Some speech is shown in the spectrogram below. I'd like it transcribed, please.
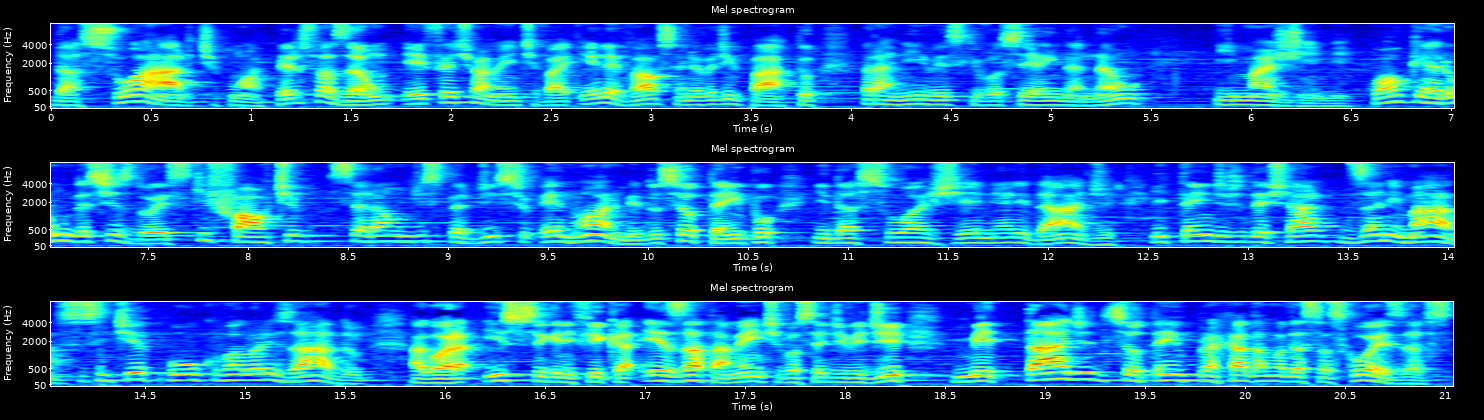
da sua arte com a persuasão efetivamente vai elevar o seu nível de impacto para níveis que você ainda não Imagine. Qualquer um destes dois que falte será um desperdício enorme do seu tempo e da sua genialidade e tende a te deixar desanimado, se sentir pouco valorizado. Agora, isso significa exatamente você dividir metade do seu tempo para cada uma dessas coisas?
